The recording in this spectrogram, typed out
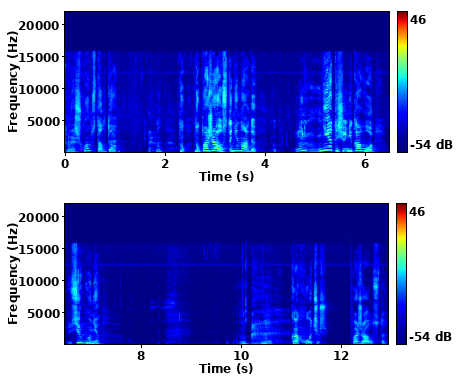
дурачком стал, да? Ну, ну, ну, пожалуйста, не надо. Ну, нет еще никого, Сергуня. Ну, ну, как хочешь, пожалуйста.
